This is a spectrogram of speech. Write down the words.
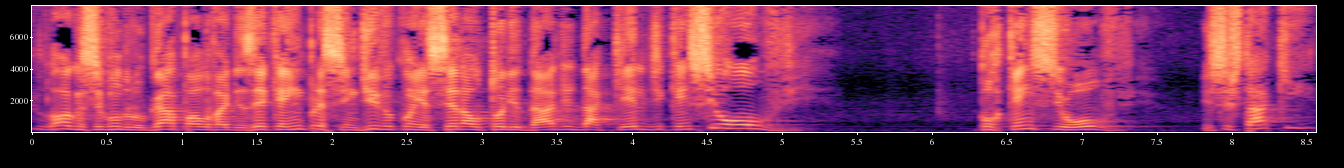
Logo, em segundo lugar, Paulo vai dizer que é imprescindível conhecer a autoridade daquele de quem se ouve por quem se ouve. Isso está aqui.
